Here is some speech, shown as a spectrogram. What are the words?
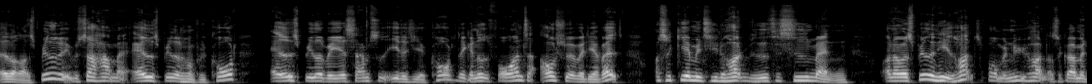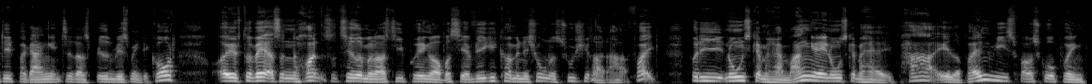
allerede spillet det, så har man alle spillerne håndfuldt kort. Alle spillere vælger samtidig et af de her kort, lægger ned foran sig, afslører, hvad de har valgt, og så giver man sin hånd videre til sidemanden. Og når man spiller en hel hånd, så får man en ny hånd, og så gør man det et par gange, indtil der er spillet en vis mængde kort. Og efter hver sådan en hånd, så tæller man også de point op og ser, hvilke kombinationer af sushi-retter har folk. Fordi nogle skal man have mange af, nogle skal man have et par eller på anden vis for at score point.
